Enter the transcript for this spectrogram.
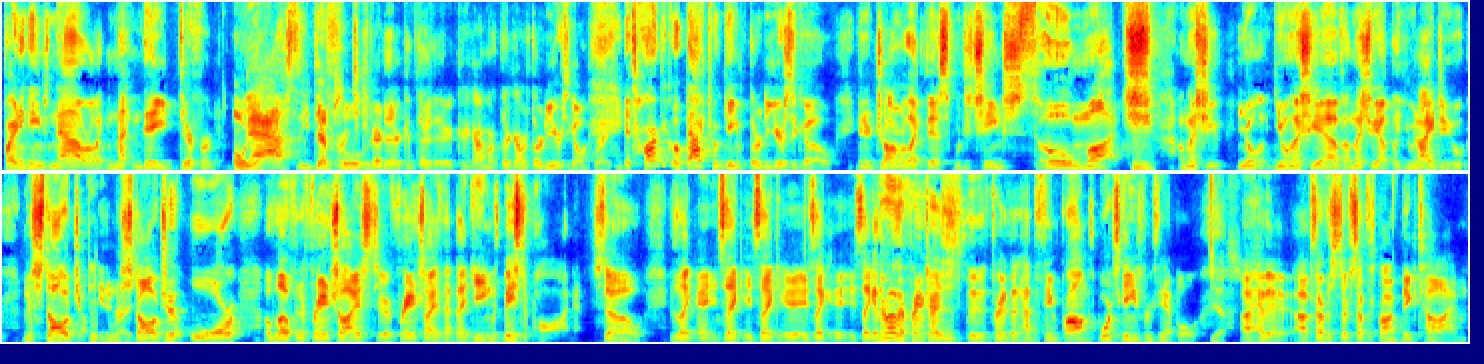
fighting games now are like night and day different. Oh, yeah. vastly different Absolutely. compared to their, their, their, their, their 30 years ago. Right. It's hard to go back to a game 30 years ago in a genre like this, which has changed so much. Hmm. Unless you, you know, you unless you have, unless you have, like you and I do, nostalgia, either nostalgia or a love for the franchise, to a franchise that that game was based upon. So it's like it's like it's like it's like it's like, and there are other franchises that that have the same problem. Sports games, for example, Yes. uh, have uh, suffered suffered this problem big time.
